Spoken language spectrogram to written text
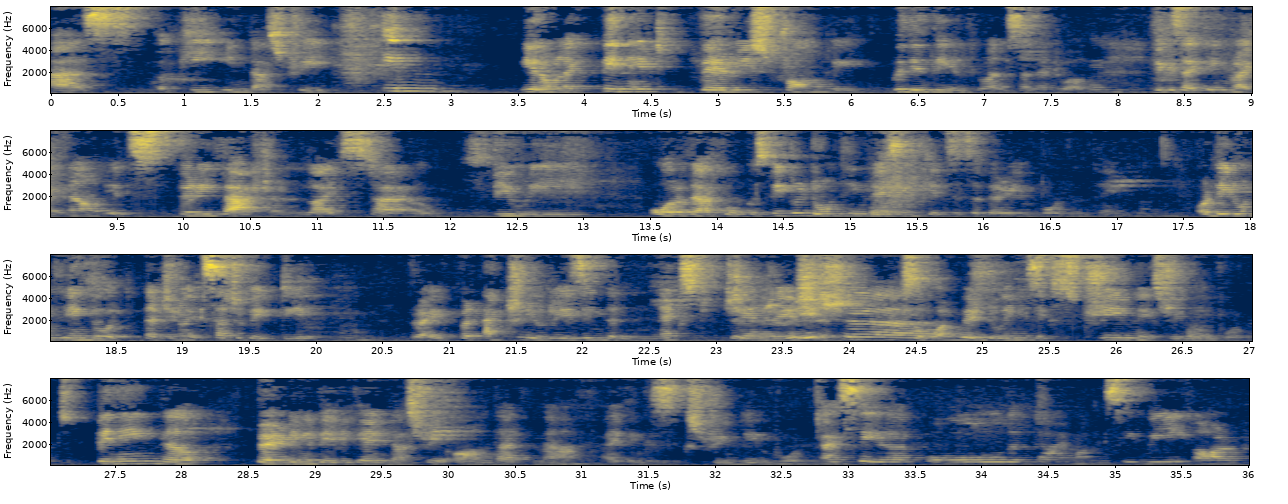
as a key industry in you know like pin it very strongly within the influencer network. Mm-hmm. Because i think right now it's very fashion lifestyle beauty all of that focus. People don't think raising kids is a very important thing. Or they don't think that, that you know it's such a big deal mm-hmm. right? But actually raising the next generation. So what we're doing is extremely, extremely important. So pinning the parenting and baby care industry on that map, I think, is extremely important. I say that all the time, honestly. We are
